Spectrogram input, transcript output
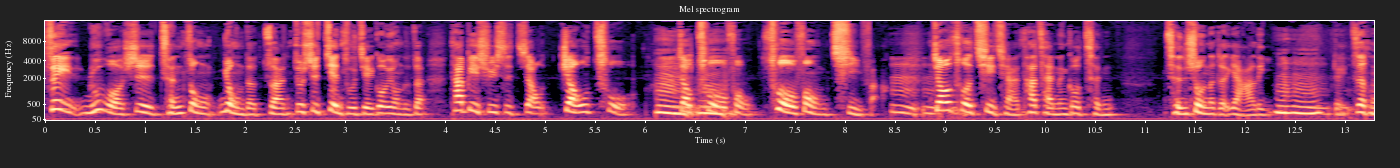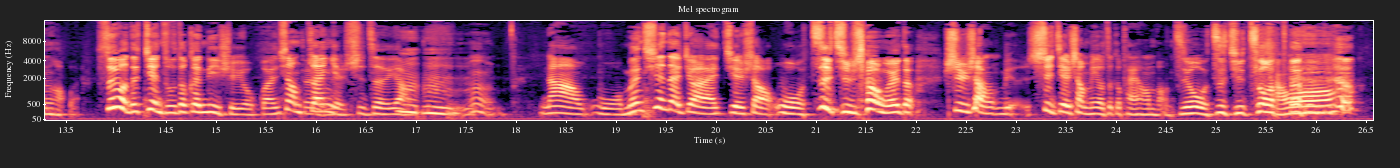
所以，如果是承重用的砖，就是建筑结构用的砖，它必须是交交错，嗯，叫错缝错缝砌法，嗯，交错砌起来，它才能够承承受那个压力，嗯嗯，对，这很好玩。所有的建筑都跟力学有关，像砖也是这样，嗯嗯嗯。那我们现在就要来介绍我自己认为的，事实上，世界上没有这个排行榜，只有我自己做的。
